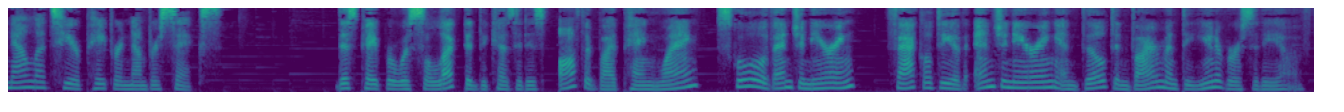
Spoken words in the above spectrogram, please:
Now let's hear paper number 6. This paper was selected because it is authored by Peng Wang, School of Engineering, Faculty of Engineering and Built Environment, the University of.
